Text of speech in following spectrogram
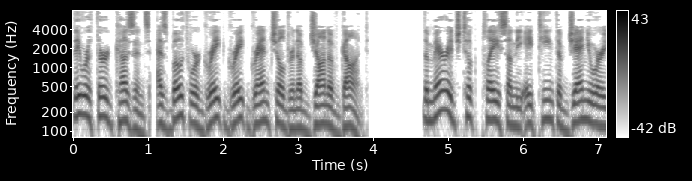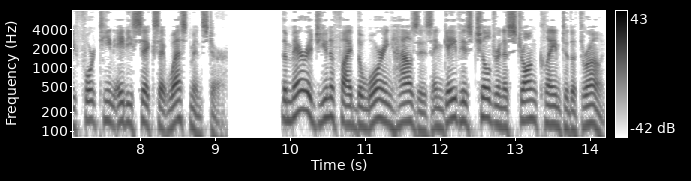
They were third cousins, as both were great-great-grandchildren of John of Gaunt. The marriage took place on 18 January 1486 at Westminster. The marriage unified the warring houses and gave his children a strong claim to the throne.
